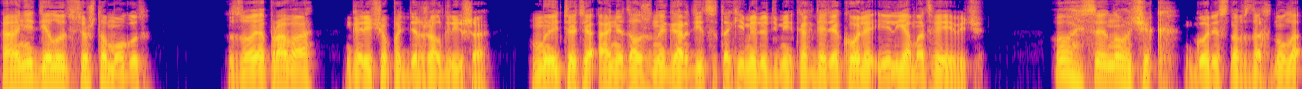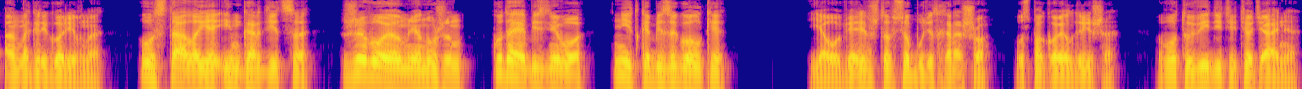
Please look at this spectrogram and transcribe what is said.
а они делают все, что могут». «Зоя права», — горячо поддержал Гриша. Мы, тетя Аня, должны гордиться такими людьми, как дядя Коля и Илья Матвеевич». «Ой, сыночек», — горестно вздохнула Анна Григорьевна, — «устала я им гордиться. Живой он мне нужен. Куда я без него? Нитка без иголки». «Я уверен, что все будет хорошо», — успокоил Гриша. «Вот увидите, тетя Аня».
